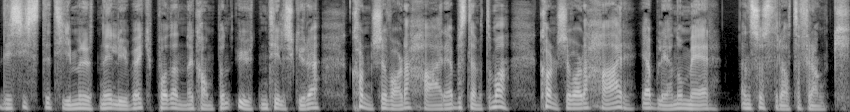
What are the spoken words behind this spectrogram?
de siste ti minuttene i Lübeck på denne kampen uten tilskuere. Kanskje var det her jeg bestemte meg. Kanskje var det her jeg ble noe mer enn søstera til Frank.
